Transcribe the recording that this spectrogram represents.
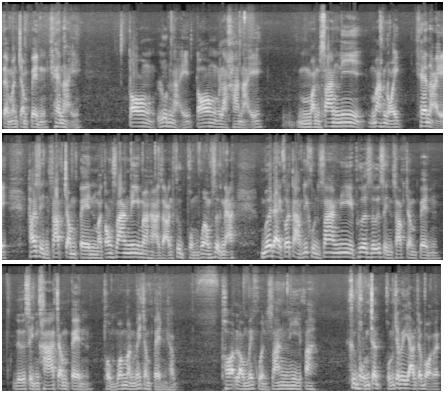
แต่มันจำเป็นแค่ไหน ต้องรุ่นไหนต้องราคาไหน มันสร้างหนี้มากน้อยแค่ไหน ถ้าสินทรัพย์จำเป็นมันต้องสร้างหนี้มหาศาลคือผมความรู้สึกนะ เมื่อใดก็ตามที่คุณสร้างหนี้เพื่อซื้อสินทรัพย์จำเป็น หรือสินค้าจำเป็น ผมว่ามันไม่จำเป็นครับ เพราะเราไม่ควรสร้างหนี้ปะคือผมจะผมจะพยายามจะบอกว่า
